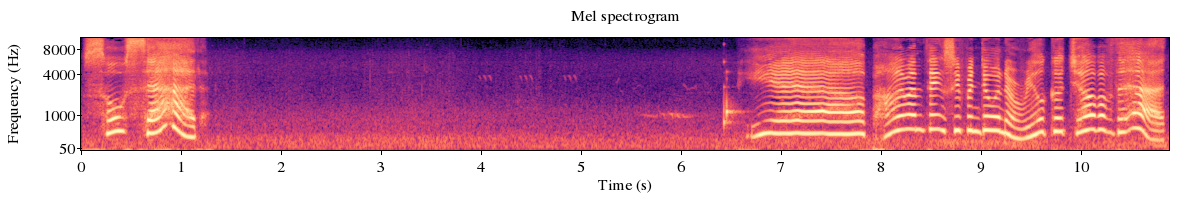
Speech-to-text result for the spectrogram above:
so sad. Yeah, Paimon thinks you've been doing a real good job of that.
